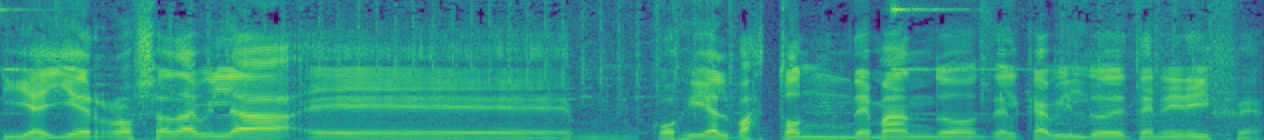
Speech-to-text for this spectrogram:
Y ayer Rosa Dávila eh, cogía el bastón de mando del Cabildo de Tenerife.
